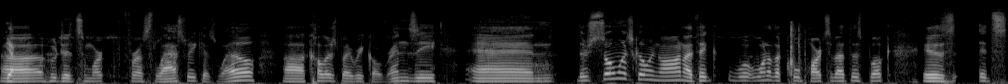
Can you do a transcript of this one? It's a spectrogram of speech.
uh, who did some work for us last week as well. Uh, colors by Rico Renzi, and there's so much going on. I think w- one of the cool parts about this book is it's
